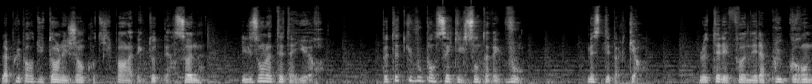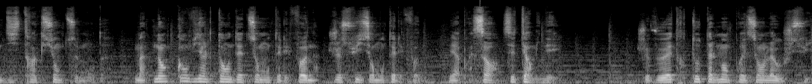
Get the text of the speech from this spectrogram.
La plupart du temps, les gens, quand ils parlent avec d'autres personnes, ils ont la tête ailleurs. Peut-être que vous pensez qu'ils sont avec vous, mais ce n'est pas le cas. Le téléphone est la plus grande distraction de ce monde. Maintenant, quand vient le temps d'être sur mon téléphone, je suis sur mon téléphone. Mais après ça, c'est terminé. Je veux être totalement présent là où je suis.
